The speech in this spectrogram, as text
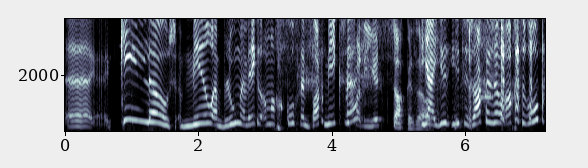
eh, kilo's meel en bloemen en weet ik het allemaal gekocht en bakmixen. van die jutzakken zo. Ja, ju- jute zakken zo achterop.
